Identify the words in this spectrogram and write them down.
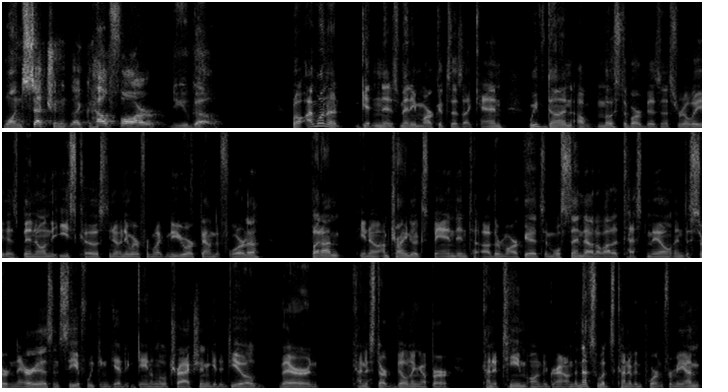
one section? Like, how far do you go? Well, I want to get in as many markets as I can. We've done uh, most of our business really has been on the East Coast, you know, anywhere from like New York down to Florida but I'm, you know, I'm trying to expand into other markets and we'll send out a lot of test mail into certain areas and see if we can get gain a little traction, get a deal there and kind of start building up our kind of team on the ground. And that's what's kind of important for me. I'm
